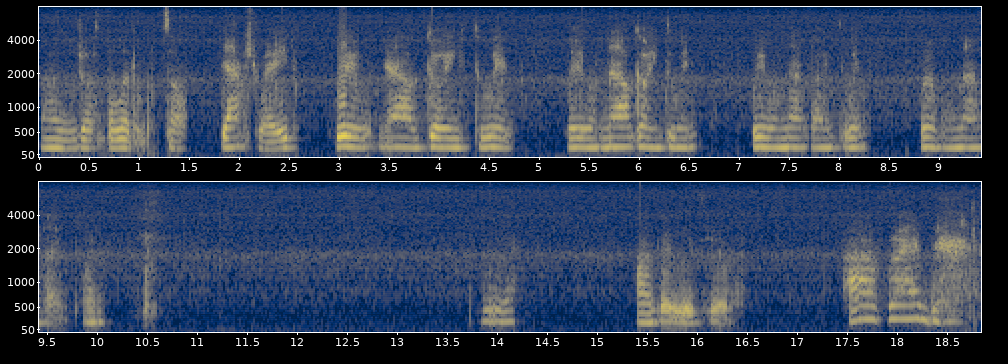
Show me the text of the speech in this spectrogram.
um, just a little bit. So damn straight, we're now going to win. We are now going to win. We will now going to win. Win. Yeah. On the YouTube. Our friend.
